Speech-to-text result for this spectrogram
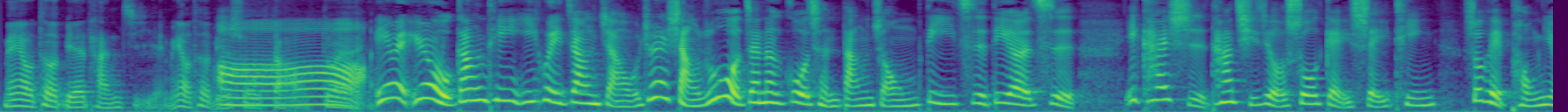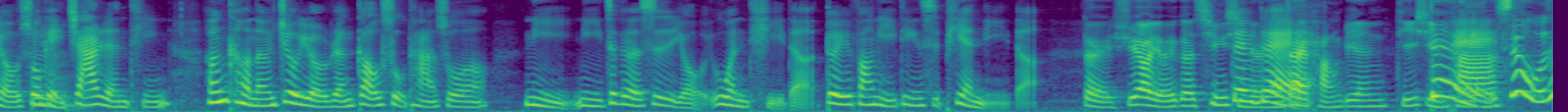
没有特别谈及，也没有特别说到。哦、对，因为因为我刚听一慧这样讲，我就在想，如果在那个过程当中，第一次、第二次，一开始他其实有说给谁听，说给朋友，说给家人听，嗯、很可能就有人告诉他说：“你你这个是有问题的，对方一定是骗你的。”对，需要有一个清醒的人在旁边提醒他。对，所以我在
